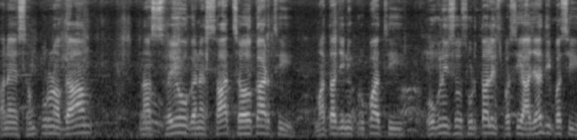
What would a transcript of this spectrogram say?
અને સંપૂર્ણ ગામના સહયોગ અને સાથ સહકારથી માતાજીની કૃપાથી ઓગણીસો સુડતાલીસ પછી આઝાદી પછી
